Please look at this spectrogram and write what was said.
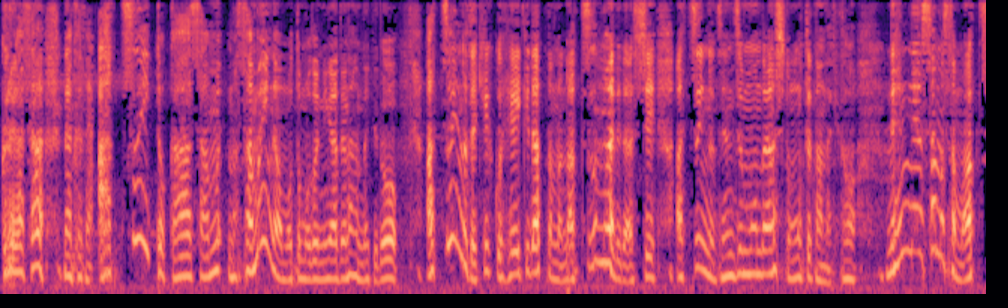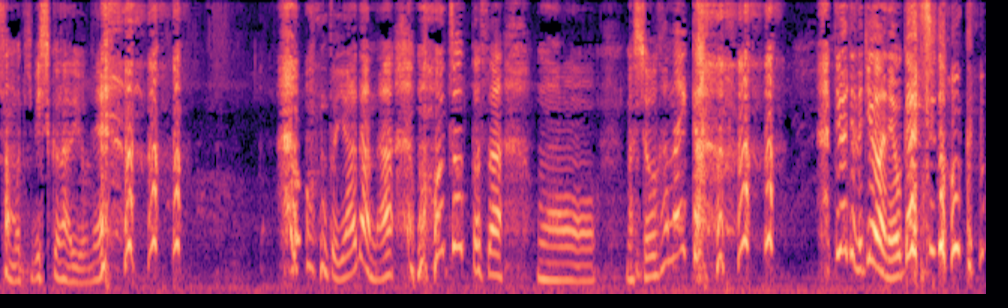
これがさ、なんかね、暑いとか寒い、まあ寒いのはもともと苦手なんだけど、暑いので結構平気だったのは夏生まれだし、暑いの全然問題なしと思ってたんだけど、年々寒さも暑さも厳しくなるよね。ほんと嫌だな。もうちょっとさ、もう、まあ、しょうがないか。というわけで今日はね、お返しトーク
